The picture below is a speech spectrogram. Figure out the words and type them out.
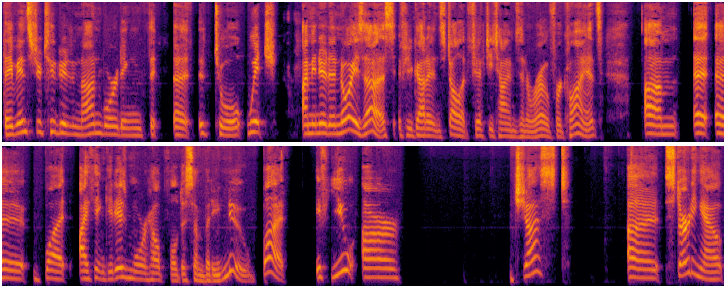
they've instituted an onboarding th- uh, tool, which I mean, it annoys us if you got to install it 50 times in a row for clients. Um, uh, uh, but I think it is more helpful to somebody new. But if you are just uh, starting out,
